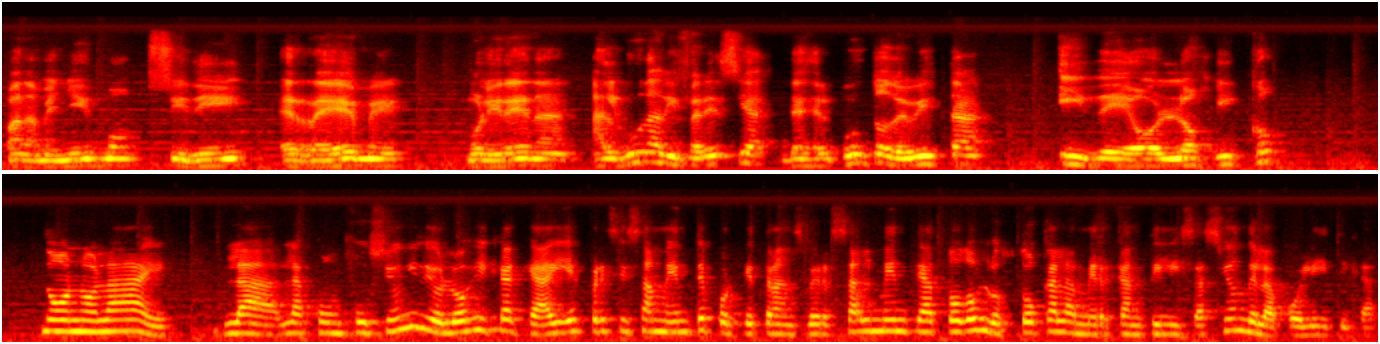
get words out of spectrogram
panameñismo, CD, RM, Molirena, ¿alguna diferencia desde el punto de vista ideológico? No, no la hay la, confusión ideológica que hay es precisamente porque transversalmente a todos los toca la mercantilización de la política.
